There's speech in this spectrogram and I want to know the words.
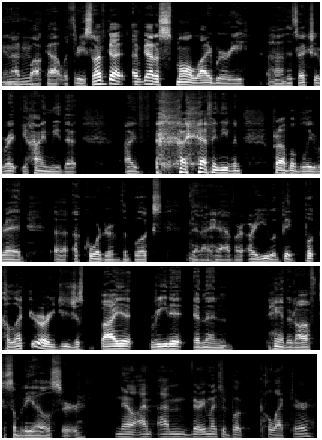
and mm-hmm. I'd walk out with three. So I've got I've got a small library uh, that's actually right behind me that I've I haven't even probably read uh, a quarter of the books that I have. Are, are you a big book collector, or do you just buy it, read it, and then hand it off to somebody else? Or no, I'm I'm very much a book collector.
